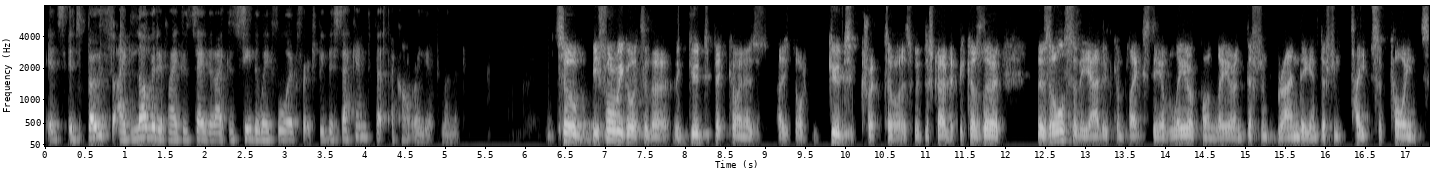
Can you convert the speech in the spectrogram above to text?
it's, it's both. I'd love it if I could say that I could see the way forward for it to be the second, but I can't really at the moment. So before we go to the, the good Bitcoin as, as or good crypto as we've described it, because there there's also the added complexity of layer upon layer and different branding and different types of coins,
